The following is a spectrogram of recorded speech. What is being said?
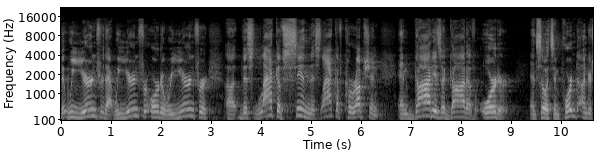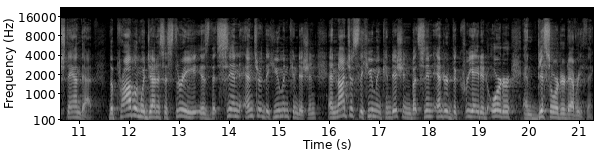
That we yearn for that. We yearn for order. We yearn for uh, this lack of sin, this lack of corruption. And God is a God of order. And so it's important to understand that. The problem with Genesis 3 is that sin entered the human condition, and not just the human condition, but sin entered the created order and disordered everything.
